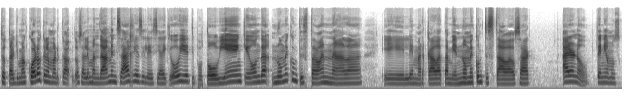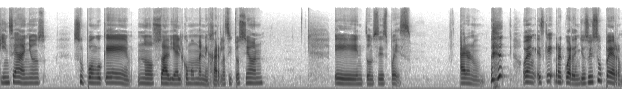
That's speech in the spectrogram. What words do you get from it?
total, yo me acuerdo que le marcaba, o sea, le mandaba mensajes y le decía que, oye, tipo, todo bien, ¿qué onda? No me contestaba nada. Eh, le marcaba también, no me contestaba. O sea, I don't know, teníamos 15 años. Supongo que no sabía él cómo manejar la situación. Eh, entonces, pues, I don't know. Oigan, es que recuerden, yo soy súper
